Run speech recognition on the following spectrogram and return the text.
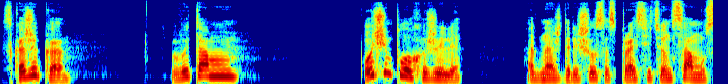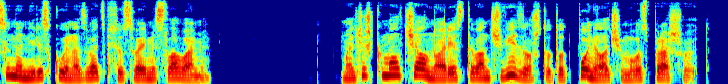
«Скажи-ка, вы там очень плохо жили?» Однажды решился спросить он сам у сына, не рискуя назвать все своими словами. Мальчишка молчал, но Арест Иванович видел, что тот понял, о чем его спрашивают.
